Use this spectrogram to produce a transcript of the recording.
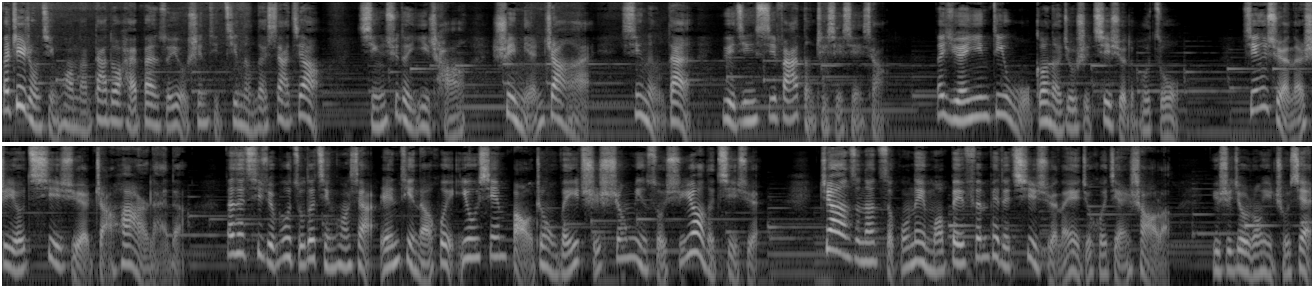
那这种情况呢，大多还伴随有身体机能的下降、情绪的异常、睡眠障碍、性冷淡、月经稀发等这些现象。那原因第五个呢，就是气血的不足。经血呢是由气血转化而来的。那在气血不足的情况下，人体呢会优先保证维持生命所需要的气血，这样子呢，子宫内膜被分配的气血呢也就会减少了，于是就容易出现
